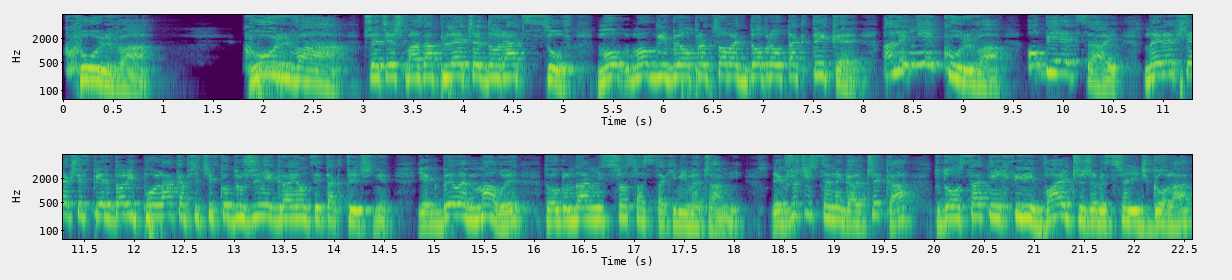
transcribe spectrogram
Kurwa! Kurwa! Przecież ma zaplecze doradców. Mo mogliby opracować dobrą taktykę. Ale nie kurwa! Obiecaj! Najlepsze jak się wpierdoli Polaka przeciwko drużynie grającej taktycznie. Jak byłem mały, to oglądałem mistrzostwa z takimi meczami. Jak wrzucić Senegalczyka, to do ostatniej chwili walczy, żeby strzelić gola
